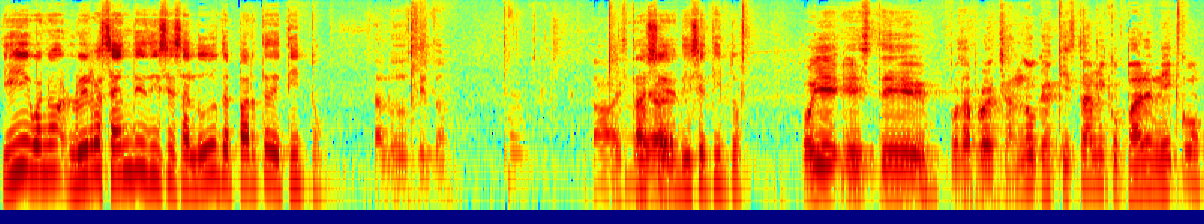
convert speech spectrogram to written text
Y bueno, Luis Reséndiz dice saludos de parte de Tito. Saludos, Tito. No, ahí está. No sé, dice Tito. Oye, este, pues aprovechando que aquí está mi compadre Nico,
